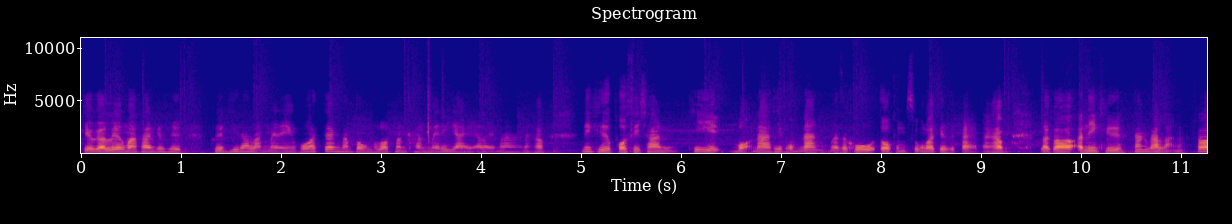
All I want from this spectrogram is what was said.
เกี่ยวกับเรื่องมาขั้นก็คือพื้นที่ด้านหลังนั่นเองเพราะว่าแจ้งตามตรงรถมันคันไม่ได้ใหญ่อะไรมากนะครับนี่คือโพซิชันที่เบาะหน้าที่ผมนั่งเมื่อสักครู่ตัวผมสูง 178 นะครับ แล้วก็อันนี้คือนั่งด้านหลังก็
